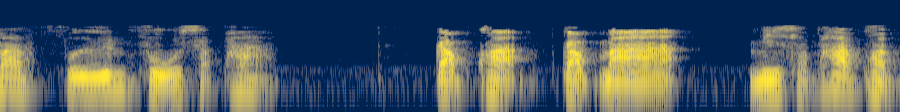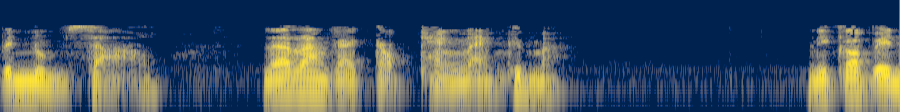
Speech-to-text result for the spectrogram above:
มารถฟื้นฟูสภาพกลับความกลับมามีสภาพความเป็นหนุ่มสาว และร่างกายกลับแข็งแรงขึ้นมา นี่ก็เป็น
